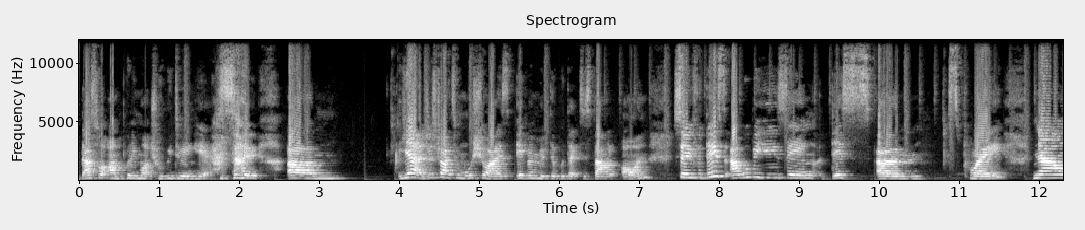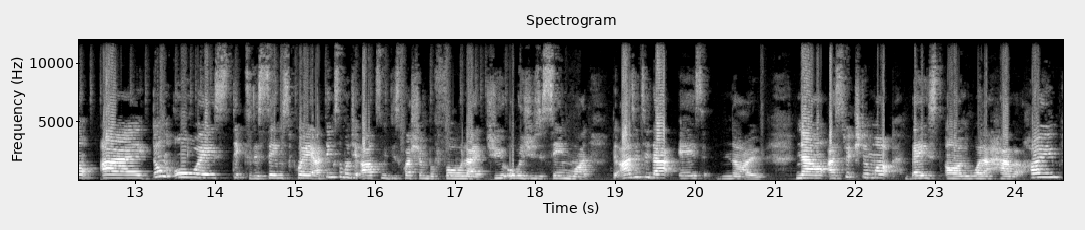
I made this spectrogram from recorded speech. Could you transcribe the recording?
that's what i'm pretty much will be doing here. So um yeah just try to moisturize even with the protective style on. So for this i will be using this um spray now i don't always stick to the same spray i think somebody asked me this question before like do you always use the same one? The answer to that is no. Now i switch them up based on what i have at home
